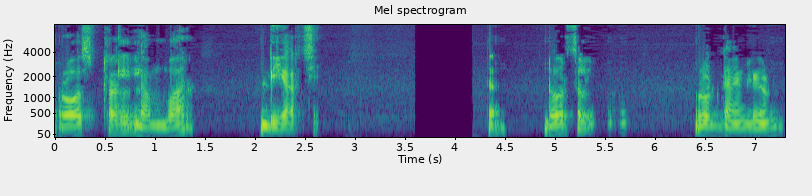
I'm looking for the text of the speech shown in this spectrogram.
rostral lumbar DRG. The dorsal root ganglion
